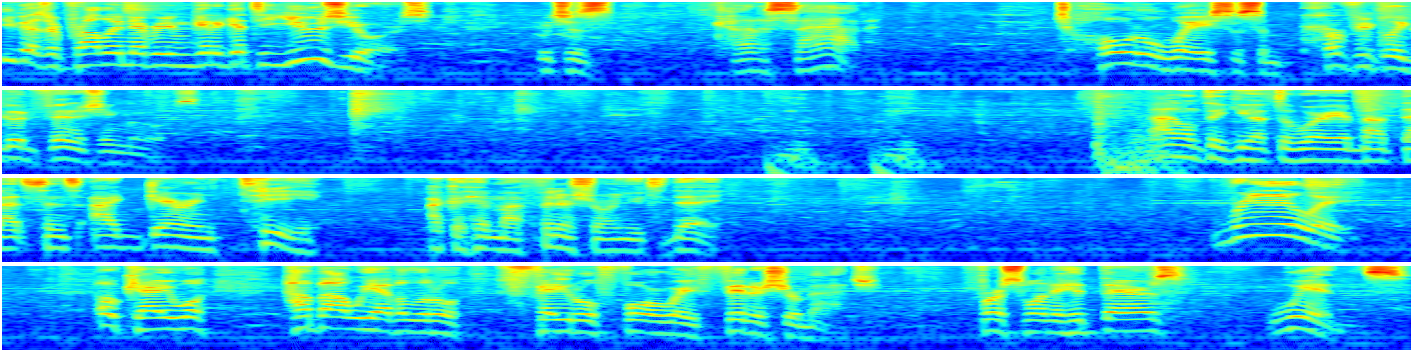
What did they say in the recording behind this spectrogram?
you guys are probably never even going to get to use yours, which is kind of sad. Total waste of some perfectly good finishing moves. I don't think you have to worry about that since I guarantee I could hit my finisher on you today. Really? Okay, well, how about we have a little fatal four-way finisher match? First one to hit theirs wins.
